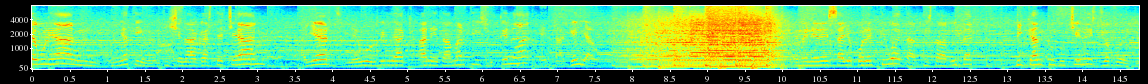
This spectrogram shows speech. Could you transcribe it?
ostegunean, inatin, antixena gaztetxean, aiert, negur bilak, han eta marti, zukena eta gehiago. Hemen ere saio kolektiboa eta artista bakoitzak bi kantu gutxienez joko ditu.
